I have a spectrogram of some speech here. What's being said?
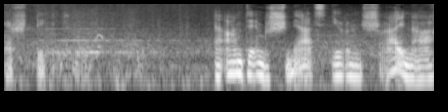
erstickt. Er ahmte im Schmerz ihren Schrei nach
